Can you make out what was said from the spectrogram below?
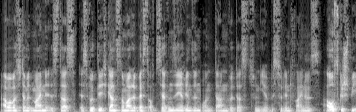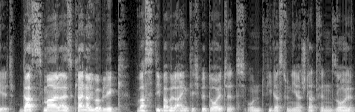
Aber was ich damit meine, ist, dass es wirklich ganz normale Best-of-Seven-Serien sind und dann wird das Turnier bis zu den Finals ausgespielt. Das mal als kleiner Überblick, was die Bubble eigentlich bedeutet und wie das Turnier stattfinden soll.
